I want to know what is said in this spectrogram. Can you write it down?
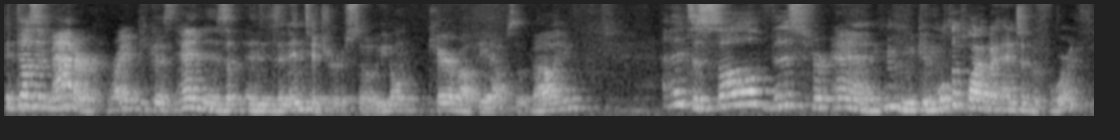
it doesn't matter, right? Because n is, a, is an integer, so you don't care about the absolute value. And then to solve this for n, hmm, we can multiply by n to the fourth.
